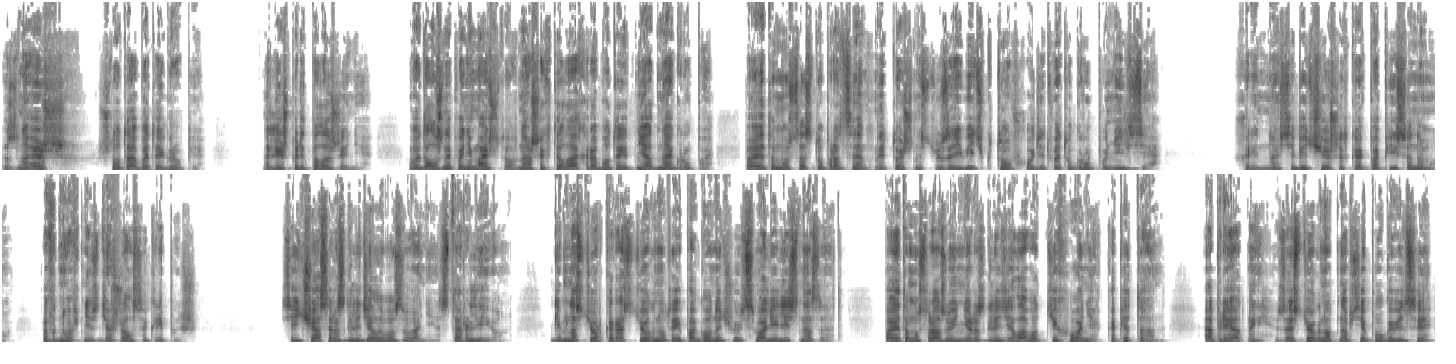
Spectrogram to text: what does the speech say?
Знаешь что-то об этой группе? Лишь предположение. Вы должны понимать, что в наших тылах работает не одна группа — Поэтому со стопроцентной точностью заявить, кто входит в эту группу, нельзя. Хрена себе чешет, как по писанному. Вновь не сдержался крепыш. Сейчас разглядел его звание. Старлей он. Гимнастерка расстегнута, и погоны чуть свалились назад. Поэтому сразу и не разглядел. А вот Тихоня — капитан. Опрятный, застегнут на все пуговицы.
